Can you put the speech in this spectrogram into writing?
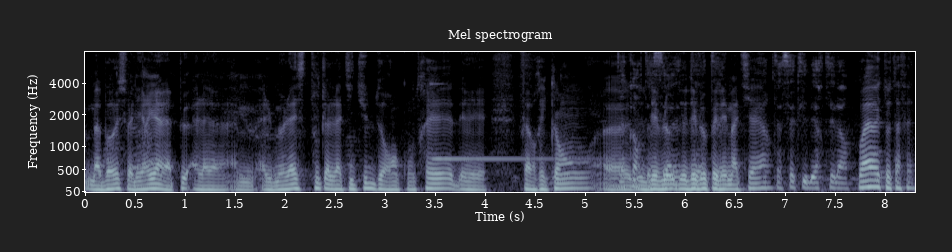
ma boss Valérie, elle, me laisse toute la latitude de rencontrer des fabricants, de, développer des matières. Tu as cette liberté-là Oui, ouais, tout à fait.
